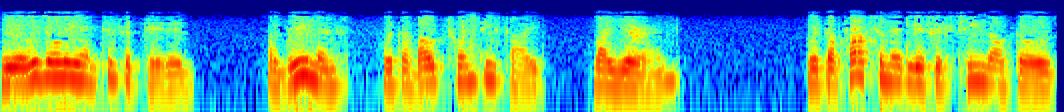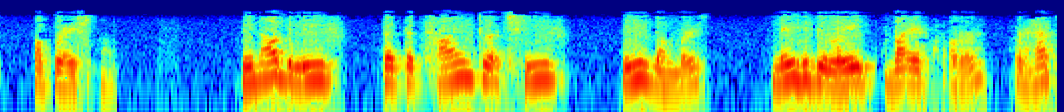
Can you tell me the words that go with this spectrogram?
we originally anticipated agreements with about 20 sites by year-end, with approximately 15 of those operational. We now believe that the time to achieve these numbers may be delayed by a quarter, perhaps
